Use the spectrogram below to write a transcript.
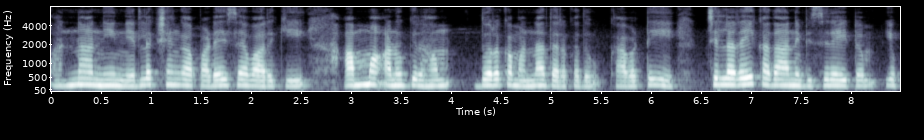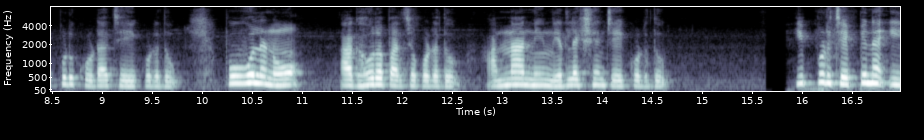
అన్నాన్ని నిర్లక్ష్యంగా పడేసేవారికి అమ్మ అనుగ్రహం దొరకమన్నా దొరకదు. కాబట్టి చిల్లరే కదా అని విసిరేయటం ఎప్పుడు కూడా చేయకూడదు. పువ్వులను అగౌరవపరచకూడదు అన్నాన్ని నిర్లక్ష్యం చేయకూడదు. ఇప్పుడు చెప్పిన ఈ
